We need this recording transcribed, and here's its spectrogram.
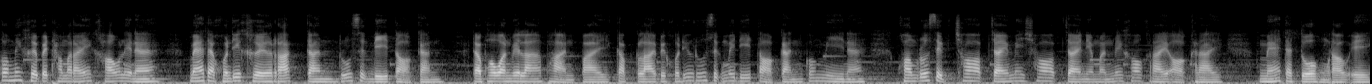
ก็ไม่เคยไปทำอะไรให้เขาเลยนะ แม้แต่คนที่เคยรักกันรู้สึกดีต่อกัน แต่พอวันเวลาผ่านไปกลับกลายเป็นคนที่รู้สึกไม่ดีต่อกันก็มีนะ ความรู้สึกชอบใจไม่ชอบใจเนี่ยมันไม่เข้าใครออกใคร แม้แต่ตัวของเราเอง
